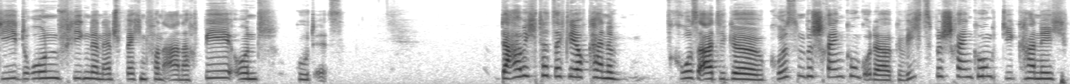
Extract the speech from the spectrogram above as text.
die Drohnen fliegen dann entsprechend von A nach B und gut ist. Da habe ich tatsächlich auch keine großartige Größenbeschränkung oder Gewichtsbeschränkung, die kann ich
